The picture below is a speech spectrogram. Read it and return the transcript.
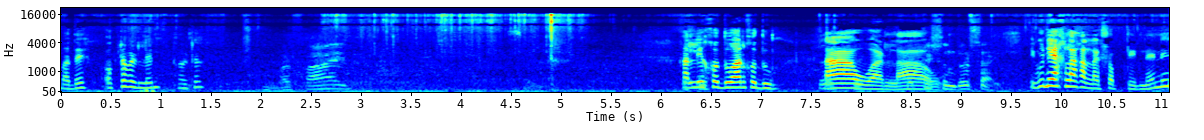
বাদে একটা পারলেন ওটা খালি সদু আর সদু। লাও আর সাইজ এগুলি এক লাখ আর সব তিন নাই নি?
